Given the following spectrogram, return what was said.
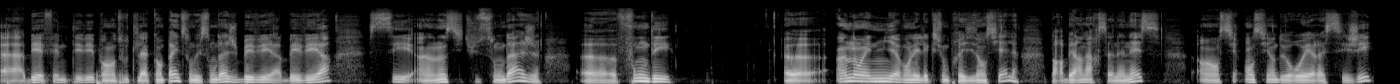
à BFM TV pendant toute la campagne, sont des sondages BVA. BVA, c'est un institut de sondage euh, fondé un an et demi avant l'élection présidentielle par Bernard Sananès, ancien, ancien d'Euro RSCG,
